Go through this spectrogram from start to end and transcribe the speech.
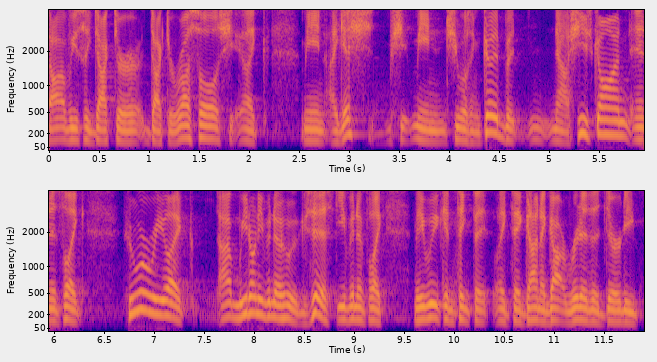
uh, obviously Doctor Doctor Russell. She like I mean I guess she, she I mean she wasn't good, but now she's gone, and it's like who are we like? We don't even know who exists. Even if like maybe we can think that like they kind of got rid of the dirty,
